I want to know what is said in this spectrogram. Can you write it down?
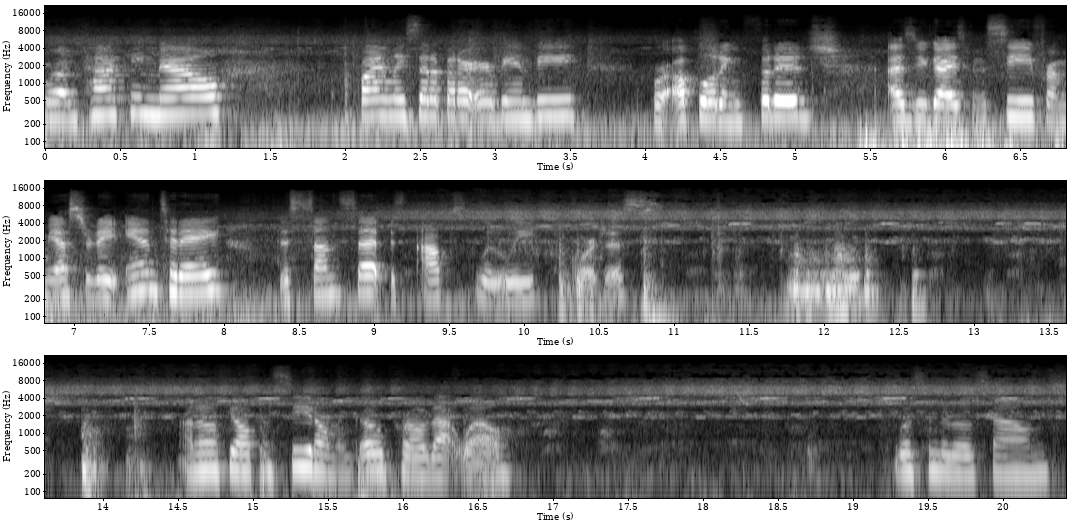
We're unpacking now. Finally set up at our Airbnb. We're uploading footage. As you guys can see from yesterday and today, the sunset is absolutely gorgeous. I don't know if y'all can see it on the GoPro that well. Listen to those sounds.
